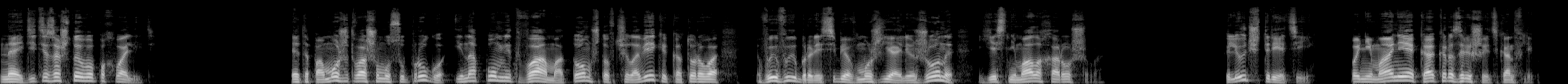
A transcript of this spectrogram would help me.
Найдите, за что его похвалить. Это поможет вашему супругу и напомнит вам о том, что в человеке, которого вы выбрали себе в мужья или жены, есть немало хорошего. Ключ третий. Понимание, как разрешить конфликт.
